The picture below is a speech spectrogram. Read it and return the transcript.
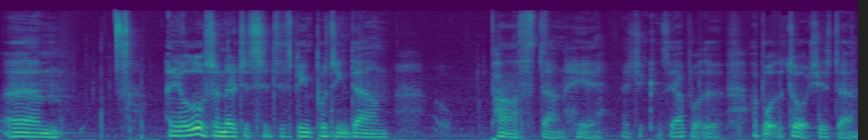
Um, and you'll also notice it has been putting down paths down here as you can see. I put the I put the torches down.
